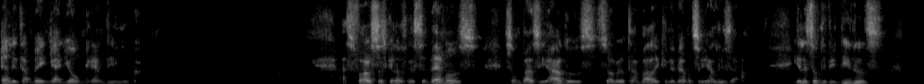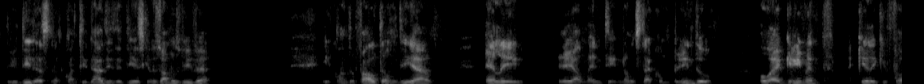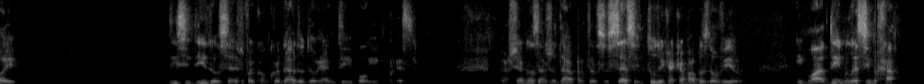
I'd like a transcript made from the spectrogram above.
ele também ganhou um grande lucro. As forças que nós recebemos são baseados sobre o trabalho que devemos realizar. Eles são divididos, divididas na quantidade de dias que nós vamos viver. E quando falta um dia, ele realmente não está cumprindo o agreement, aquele que foi decidido, ou seja, foi concordado durante o empréstimo. Hashem nos ajudar para ter sucesso em tudo que acabamos de ouvir. E Moadim Lesimcha.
